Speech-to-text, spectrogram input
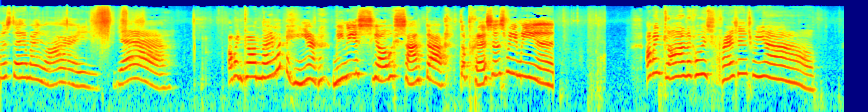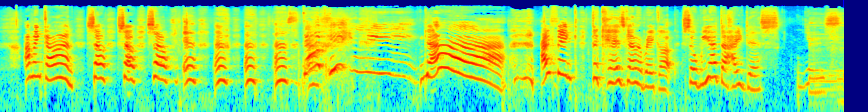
proudest day of my life. Yeah. Oh my god, now we're here. Mimi is so Santa. The presents we made. Oh my god, look how much presents we have. Oh my god. So, so, so, uh, uh, uh, uh. Stop hitting me. Yeah. I think the kids gonna break up, so we have to hide this. Yes,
